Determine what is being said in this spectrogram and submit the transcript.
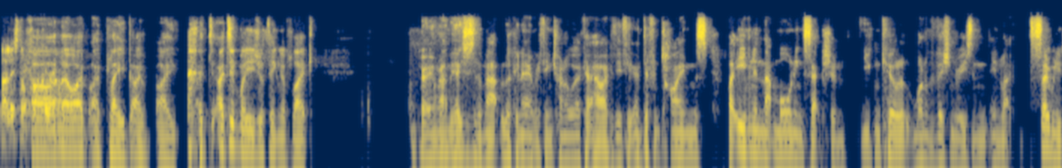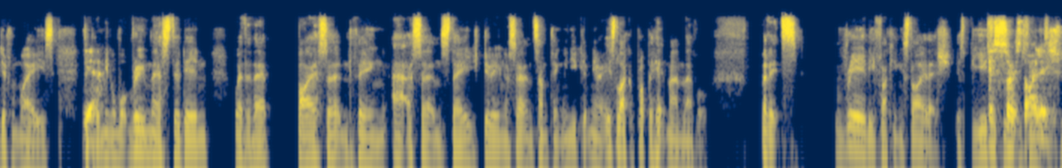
Like let's not fuck Oh around. no, I, I played. I did my usual thing of like going around the edges of the map, looking at everything, trying to work out how I could do things at different times. Like even in that morning section, you can kill one of the visionaries in, in like so many different ways, Yeah. depending on what room they're stood in, whether they're by a certain thing at a certain stage, doing a certain something, and you can, you know, it's like a proper hitman level, but it's really fucking stylish. It's beautiful. It's so stylish.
